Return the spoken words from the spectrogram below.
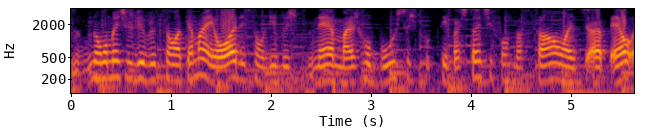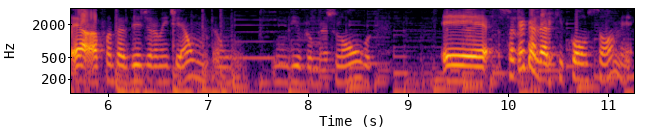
Normalmente os livros são até maiores, são livros né, mais robustos, porque tem bastante informação. A, a, é, é, a fantasia geralmente é um, é um, um livro mais longo. É, só que a galera que consome,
